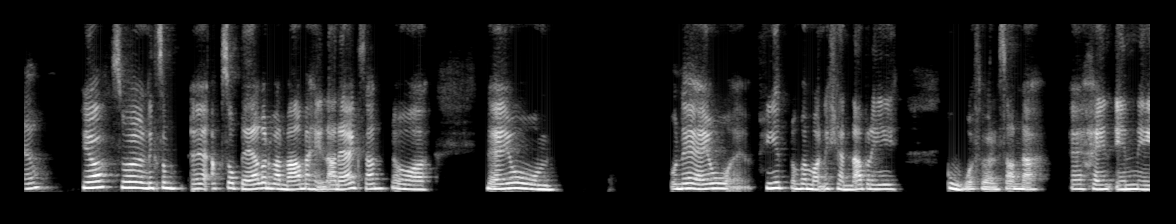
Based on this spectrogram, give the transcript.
Ja. Ja, så liksom eh, absorberer vel mer med hele deg, sant. Og det er jo Og det er jo fint å på en måte kjenne på de gode følelsene eh, helt inn i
